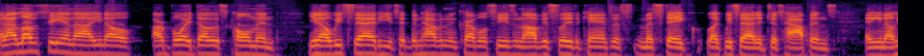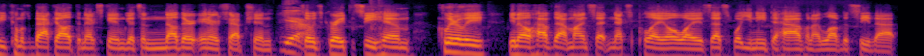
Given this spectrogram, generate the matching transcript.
and I love seeing uh, you know our boy Douglas Coleman. You know, we said he's been having an incredible season. Obviously, the Kansas mistake, like we said, it just happens. And you know, he comes back out the next game, gets another interception. Yeah. So it's great to see him clearly, you know, have that mindset next play always. That's what you need to have, and I love to see that.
